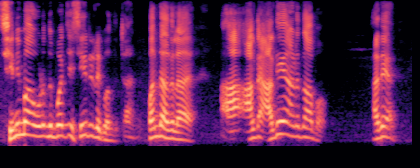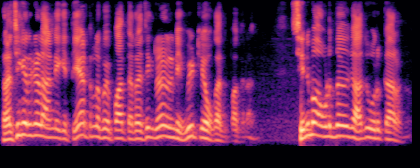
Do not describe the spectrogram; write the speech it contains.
சினிமா உழுந்து போச்சு சீரியலுக்கு வந்துட்டாங்க. வந்து அதில் அந்த அதே அனுதாபம். அதே ரசிகர்கள் அன்றைக்கி தியேட்டரில் போய் பார்த்த ரசிகர்கள் இன்றைக்கி வீட்லேயே உட்காந்து பார்க்குறாங்க சினிமா உழுந்ததுக்கு அது ஒரு காரணம்.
